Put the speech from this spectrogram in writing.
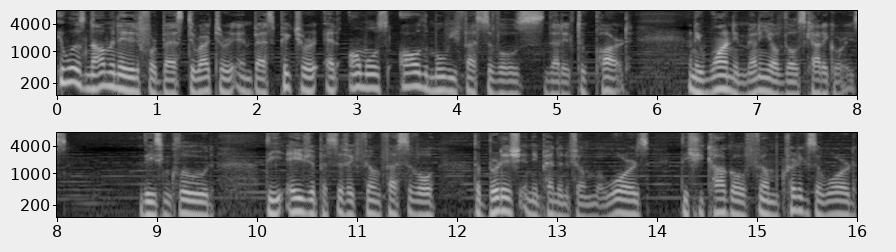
It was nominated for Best Director and Best Picture at almost all the movie festivals that it took part, and it won in many of those categories. These include the Asia Pacific Film Festival, the British Independent Film Awards, the Chicago Film Critics Award,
